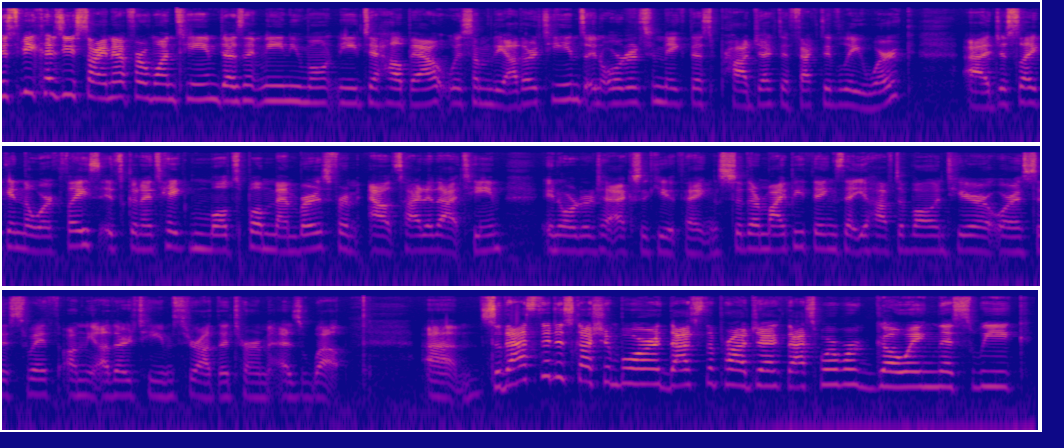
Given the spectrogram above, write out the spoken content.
just because you sign up for one team doesn't mean you won't need to help out with some of the other teams in order to make this project effectively work. Uh, just like in the workplace, it's going to take multiple members from outside of that team in order to execute things. So there might be things that you'll have to volunteer or assist with on the other teams throughout the term as well. Um, so that's the discussion board. That's the project. That's where we're going this week.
